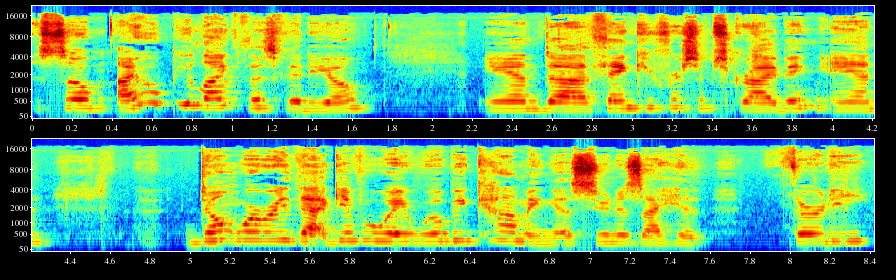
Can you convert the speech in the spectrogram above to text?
so I hope you like this video. And uh, thank you for subscribing. And don't worry, that giveaway will be coming as soon as I hit 30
